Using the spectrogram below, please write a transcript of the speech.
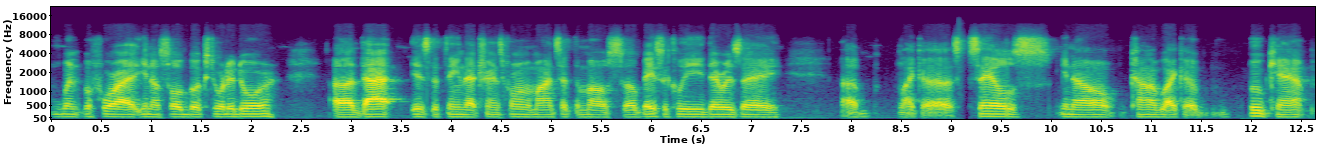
when before I, you know, sold books door to door, uh, that is the thing that transformed my mindset the most. So basically, there was a uh, like a sales, you know, kind of like a boot camp,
